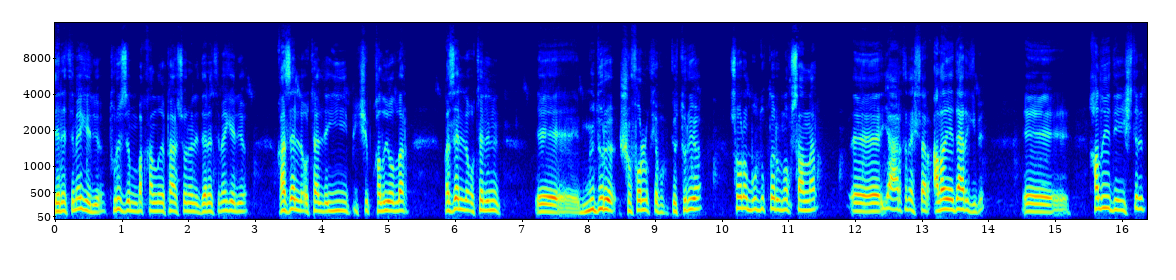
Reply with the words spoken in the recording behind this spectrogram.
denetime geliyor. Turizm Bakanlığı personeli denetime geliyor. Gazelle Otel'de yiyip içip kalıyorlar. Gazelle Oteli'nin e, müdürü şoförlük yapıp götürüyor. Sonra buldukları noksanlar e, ya arkadaşlar alay eder gibi e, halıyı değiştirin.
